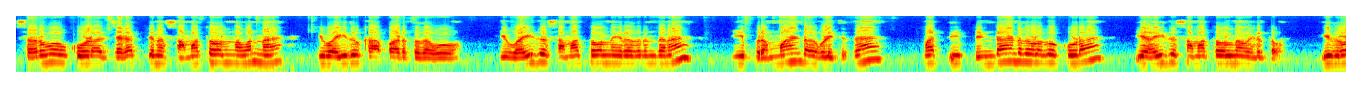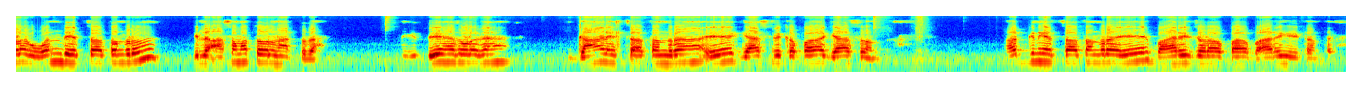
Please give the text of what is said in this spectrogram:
ಸರ್ವವು ಕೂಡ ಜಗತ್ತಿನ ಸಮತೋಲನವನ್ನ ಇವು ಐದು ಕಾಪಾಡ್ತದವು. ಇವು ಐದು ಸಮತೋಲನ ಇರೋದ್ರಿಂದನ ಈ ಬ್ರಹ್ಮಾಂಡ ಉಳಿತದ ಮತ್ ಈ ಪಿಂಡಾಂಡದೊಳಗೂ ಕೂಡ ಈ ಐದು ಸಮತೋಲನ ಇರ್ತಾವ. ಇದ್ರೊಳಗ ಒಂದ್ ಹೆಚ್ಚಾತಂದ್ರು ಇಲ್ಲಿ ಅಸಮತೋಲನ ಆಗ್ತದ. ಈ ದೇಹದೊಳಗ ಗಾಳಿ ಹೆಚ್ಚಾತಂದ್ರ, ಏ ಗ್ಯಾಸ್ಟ್ರಿಕ್ ಅಪ್ಪ ಗ್ಯಾಸ್ ಅಂತ. ಅಗ್ನಿ ಹೆಚ್ಚಾತಂದ್ರ, ಏ ಭಾರಿ ಜ್ವರಪ್ಪ, ಭಾರಿ ಹೀಟ್ ಅಂತಾನೆ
